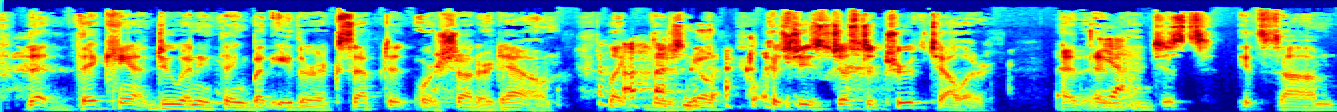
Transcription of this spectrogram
that they can't do anything but either accept it or shut her down. Like there's no, Exactly. because she's just a truth teller. And, and Yeah. just, it's, um,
